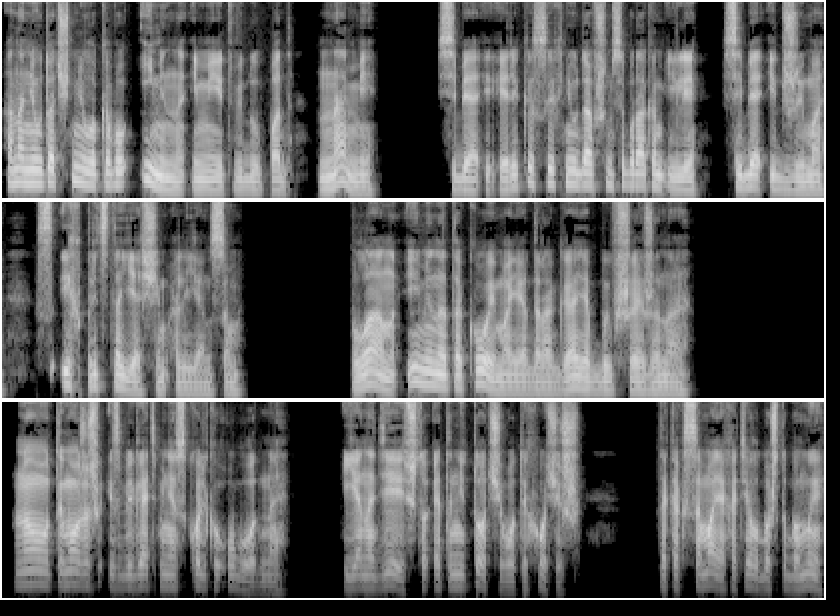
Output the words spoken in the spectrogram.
Она не уточнила, кого именно имеет в виду под «нами», себя и Эрика с их неудавшимся браком или себя и Джима с их предстоящим альянсом. План именно такой, моя дорогая бывшая жена. Ну, ты можешь избегать меня сколько угодно. Я надеюсь, что это не то, чего ты хочешь. Так как сама я хотела бы, чтобы мы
